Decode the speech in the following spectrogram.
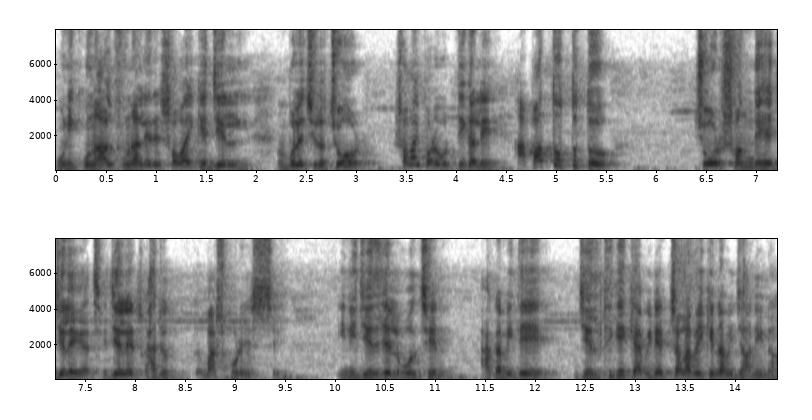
উনি কুণাল ফুনাল এদের সবাইকে জেল বলেছিল চোর। সবাই পরবর্তীকালে আপাতত তো চোর সন্দেহে জেলে গেছে, জেলের হাজত বাস করে এসছে। ইনি জেল জেল বলছেন, আগামীতে জেল থেকে ক্যাবিনেট চালাবে কিনা আমি জানি না।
